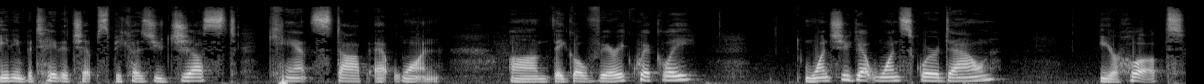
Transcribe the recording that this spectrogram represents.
eating potato chips because you just can't stop at one. Um, they go very quickly. Once you get one square down, you're hooked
